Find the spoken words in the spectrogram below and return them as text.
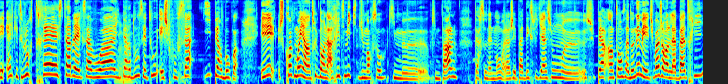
et elle qui est toujours très stable avec sa voix hyper Ouais. douce et tout et je trouve ça hyper beau quoi. Et je crois que moi il y a un truc dans la rythmique du morceau qui me qui me parle. Personnellement voilà j'ai pas d'explication euh, super intense à donner mais tu vois genre la batterie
